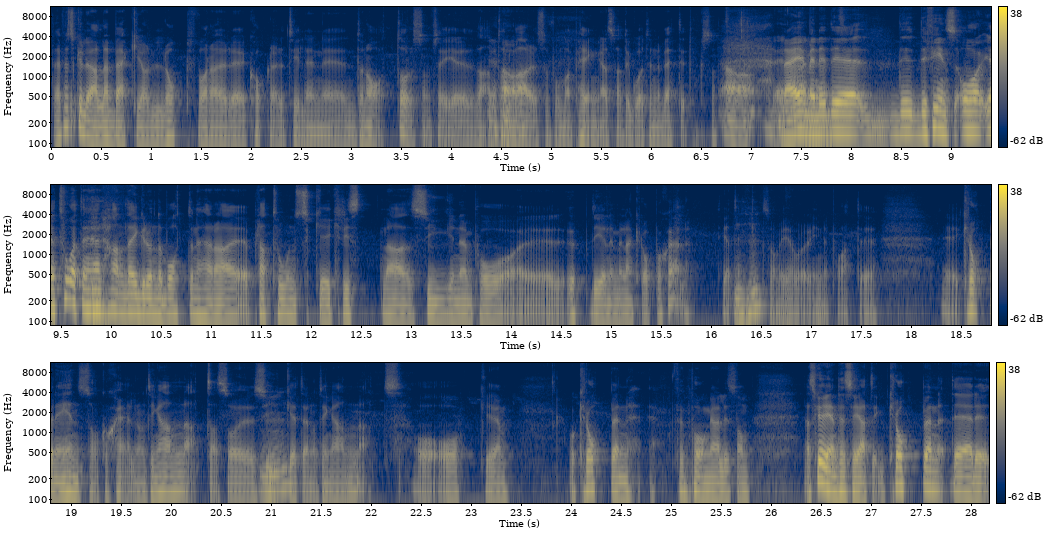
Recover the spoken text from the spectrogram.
Därför skulle alla backyard-lopp vara eh, kopplade till en eh, donator som säger ett antal Ja. varv så får man pengar så att det går till något vettigt också. Ja, Nej, men det, det, det, finns och jag tror att det här handlar i grund och botten den här eh, platonsk kristna synen på uppdelning mellan kropp och själ. Helt Mhm. enkelt som vi varit inne på. att Kroppen är en sak och själen är någonting annat. Alltså eh, psyket är någonting annat. Och, och, eh, och kroppen för många liksom jag skulle egentligen säga att kroppen det är det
